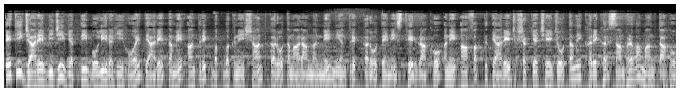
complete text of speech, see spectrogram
તેથી જ્યારે બીજી વ્યક્તિ બોલી રહી હોય ત્યારે તમે આંતરિક બકબકને શાંત કરો, તમારા મનને નિયંત્રિત કરો, તેને સ્થિર રાખો અને આ ફક્ત ત્યારે જ શક્ય છે જો તમે ખરેખર સાંભળવા માંગતા હો.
